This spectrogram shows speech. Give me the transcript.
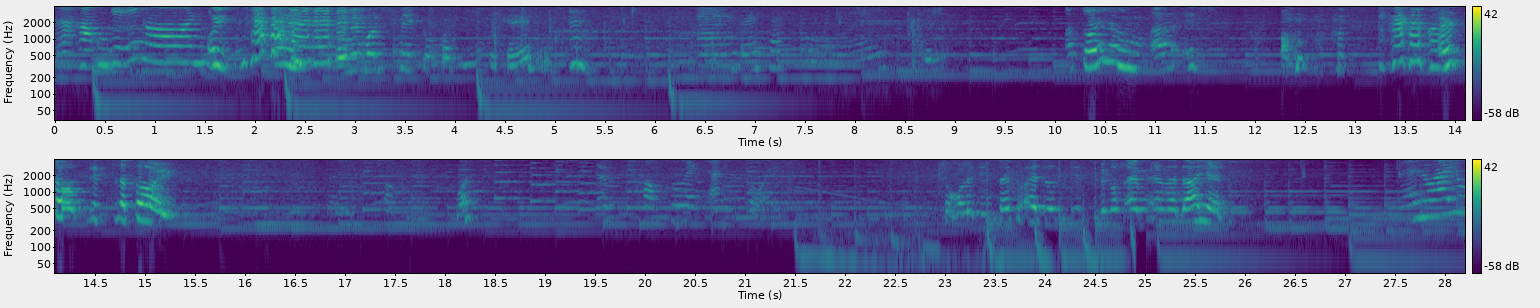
Wala ka akong giingon. Uy! Uy! Dili mag-speak ko pa. Okay? And there's a toy. Just, a toy lang. ah, it's... I thought it's a toy. Because I'm in a diet. And why you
